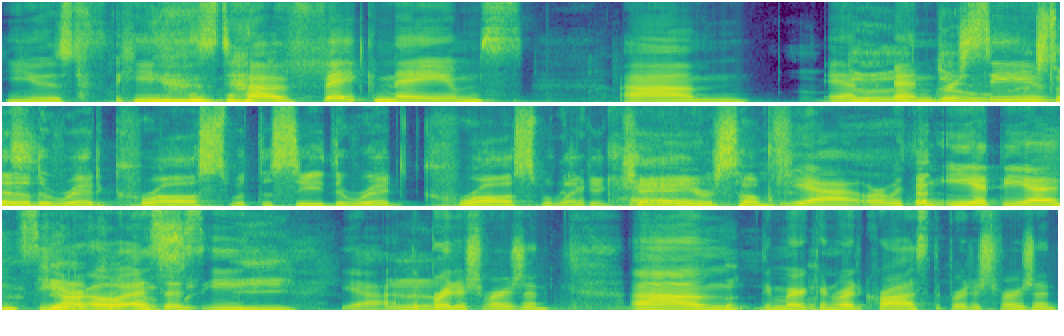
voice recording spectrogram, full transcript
He used he used uh, fake names. Um, and, The- and the- received instead of the Red Cross with the C, the Red Cross with, like a K, or something. Yeah, or with an E at the end, C R O S S E. Yeah, Yeah. the British version, um, the American Red Cross, the British version.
